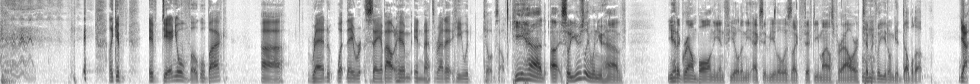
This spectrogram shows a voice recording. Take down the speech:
like if if Daniel Vogelbach uh read what they re- say about him in Mets Reddit, he would kill himself. He had uh, so usually when you have you hit a ground ball in the infield and the exit velo is like 50 miles per hour, Mm-hmm. typically you don't get doubled up. Yeah.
